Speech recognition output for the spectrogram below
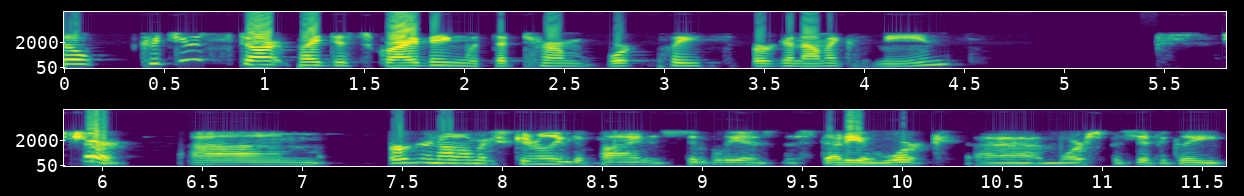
So, could you start by describing what the term workplace ergonomics means? Sure. Um, ergonomics can really be defined as simply as the study of work. Uh, more specifically,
